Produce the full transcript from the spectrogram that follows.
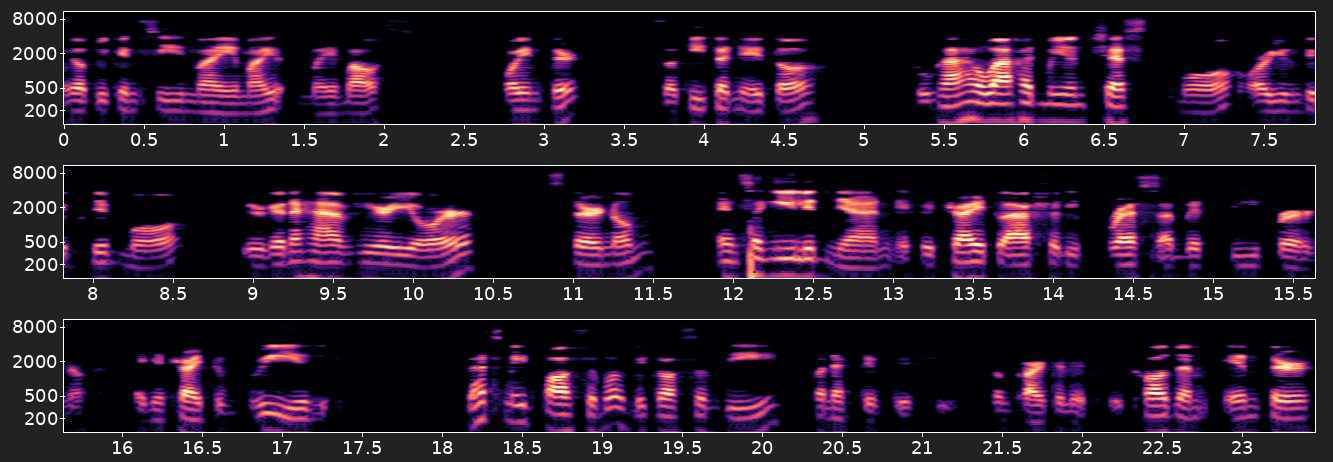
I hope you can see my, my, my mouse pointer. So, kita niyo ito. Kung hahawakan mo yung chest mo or yung dibdib mo, you're gonna have here your sternum. And sa gilid niyan, if you try to actually press a bit deeper, no, and you try to breathe, that's made possible because of the connective tissue from cartilage. We call them intercostal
